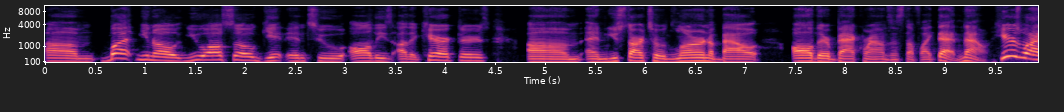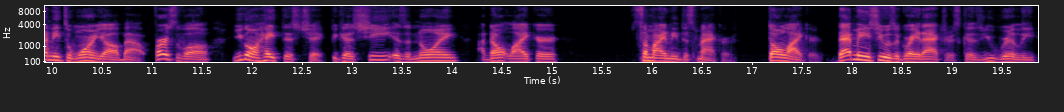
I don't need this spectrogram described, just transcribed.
Um, but you know, you also get into all these other characters, um, and you start to learn about all their backgrounds and stuff like that. Now, here's what I need to warn y'all about. First of all, you're gonna hate this chick because she is annoying. I don't like her. Somebody need to smack her. Don't like her. That means she was a great actress because you really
